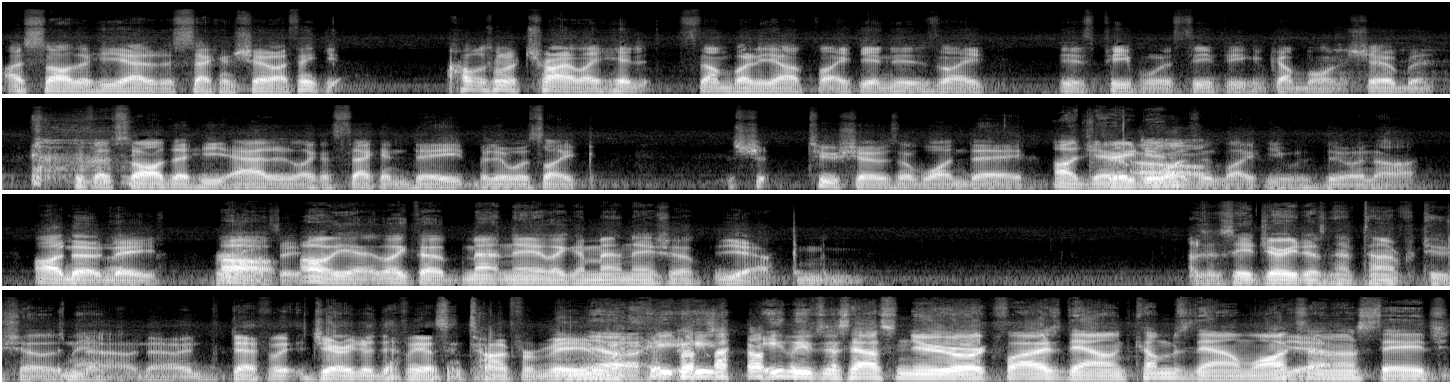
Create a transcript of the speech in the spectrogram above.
I saw that he added a second show. I think he, I was gonna try to like hit somebody up like in his like his people to see if he could come on the show, but because I saw that he added like a second date, but it was like sh- two shows in one day. Oh, Jerry it did. wasn't like he was doing uh. Oh no, Nate. Oh, oh yeah, like the matinee, like a matinee show. yeah. mhm. I was gonna say Jerry doesn't have time for two shows, man. No, no, and definitely Jerry definitely hasn't time for me. No, he, he, he leaves his house in New York, flies down, comes down, walks Yeah. down on stage,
